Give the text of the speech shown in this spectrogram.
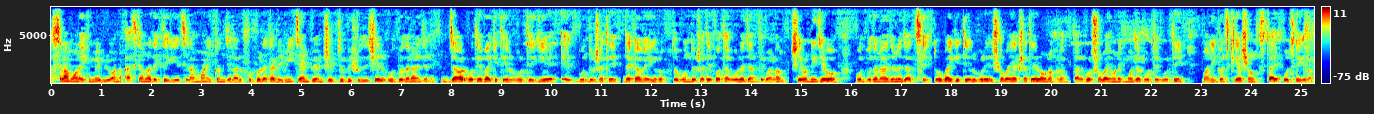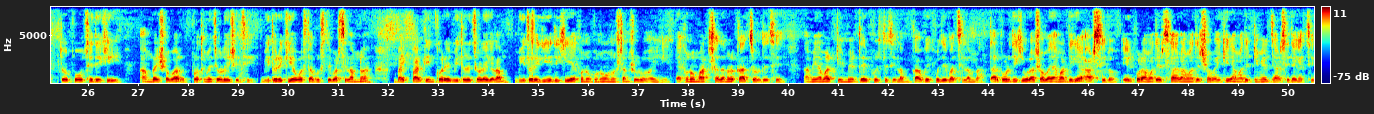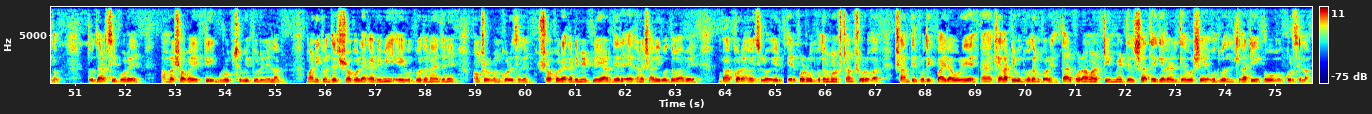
আসসালামু আলাইকুম এভরিওয়ান আজকে আমরা দেখতে গিয়েছিলাম মানিকগঞ্জ জেলার ফুটবল একাডেমি চ্যাম্পিয়নশিপ চব্বিশ পঁচিশের উদ্বোধন আয়োজনে। যাওয়ার পথে বাইকে তেল ভরতে গিয়ে এক বন্ধুর সাথে দেখা হয়ে গেল। তো বন্ধুর সাথে কথা বলে জানতে পারলাম, সেও নিজেও উদ্বোধন আয়োজনে যাচ্ছে। তো বাইকে তেল ভরে সবাই একসাথে রওনা হলাম। তারপর সবাই অনেক মজা করতে করতে মানিকগঞ্জ ক্রীড়া সংস্থায় পৌঁছে গেলাম। তো পৌঁছে দেখি আমরাই সবার প্রথমে চলে এসেছি। ভিতরে কি অবস্থা বুঝতে পারছিলাম না। বাইক পার্কিং করে ভিতরে চলে গেলাম। ভিতরে গিয়ে দেখি এখনও কোনো অনুষ্ঠান শুরু হয়নি। এখনও মাঠ সাজানোর কাজ চলতেছে। আমি আমার টিমমেটদের খুঁজতেছিলাম। কাউকে খুঁজে পাচ্ছিলাম না। তারপর দেখি ওরা সবাই আমার দিকে আসছিল। এরপর আমাদের স্যার আমাদের সবাইকে আমাদের টিমের জার্সি দেখাচ্ছিল। তো জার্সি পরে আমরা সবাই একটি গ্রুপ ছবি তুলে নিলাম। মানিকগঞ্জের সকল একাডেমি এই উদ্বোধন আয়োজনে অংশগ্রহণ করেছিলেন। সকল একাডেমির প্লেয়ারদের এখানে সারিবদ্ধভাবে ভাগ করা হয়েছিল। এর, এরপর উদ্বোধন অনুষ্ঠান শুরু হয়। শান্তির প্রতীক পায়রা উড়িয়ে খেলাটি উদ্বোধন করেন। তারপর আমার টিমমেটদের সাথে গ্যালারিতে বসে উদ্বোধন খেলাটি উপভোগ করছিলাম।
